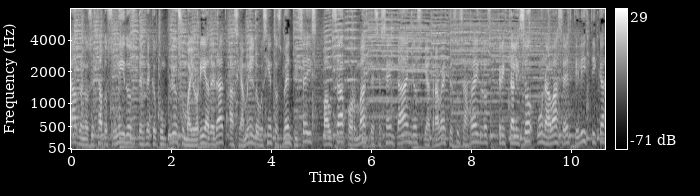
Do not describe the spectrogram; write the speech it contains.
Radicado en los Estados Unidos desde que cumplió su mayoría de edad hacia 1926, Bausá por más de 60 años y a través de sus arreglos cristalizó una base estilística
